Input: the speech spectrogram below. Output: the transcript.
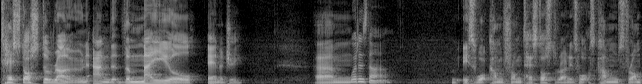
testosterone and the male energy. Um, What is that? it's what comes from testosterone. It's what comes from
